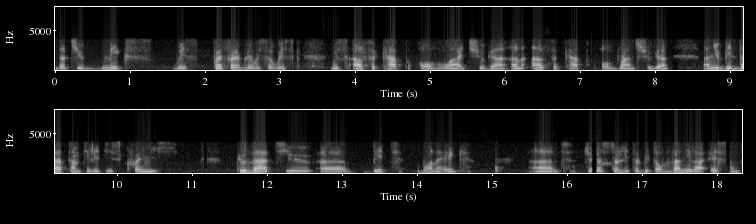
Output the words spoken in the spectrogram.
that you mix with preferably with a whisk with half a cup of white sugar and half a cup of brown sugar, and you beat that until it is creamy. To that, you uh, beat one egg and just a little bit of vanilla essence,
